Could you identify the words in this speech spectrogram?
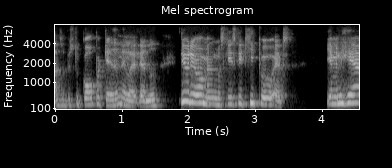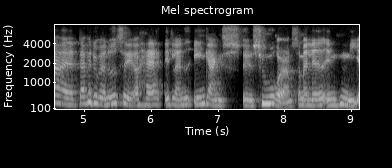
altså hvis du går på gaden eller et eller andet, det er jo det, hvor man måske skal kigge på, at jamen her, øh, der vil du være nødt til at have et eller andet engangs øh, sugerør, som er lavet enten i,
